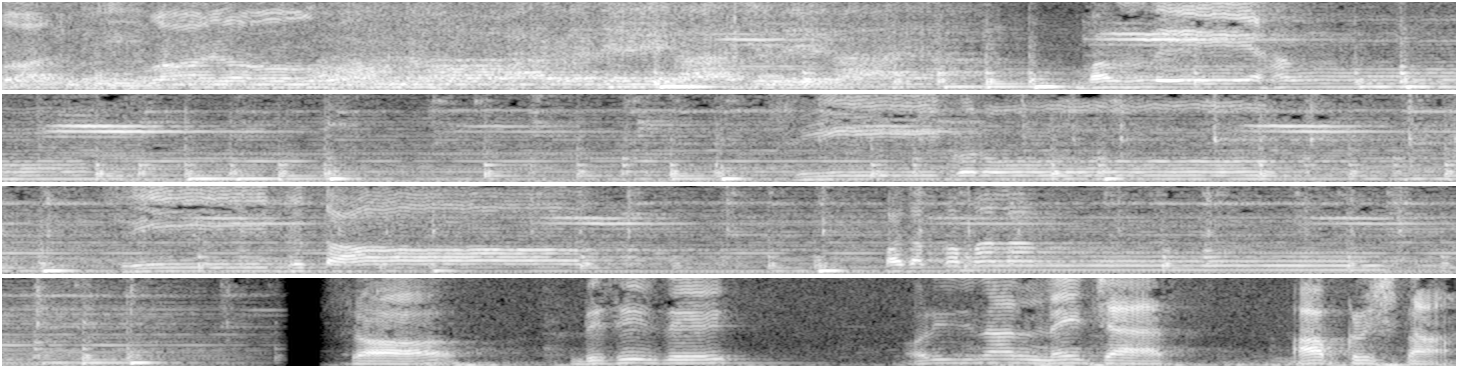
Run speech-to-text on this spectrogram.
Vasudevaya Vandeham Sri Guru Sri Juta Padakamalam So, this is the original nature of Krishna.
